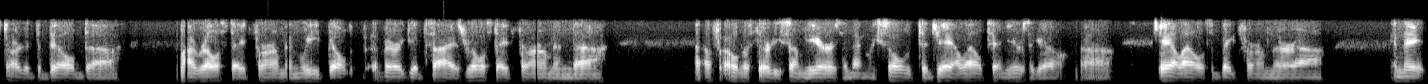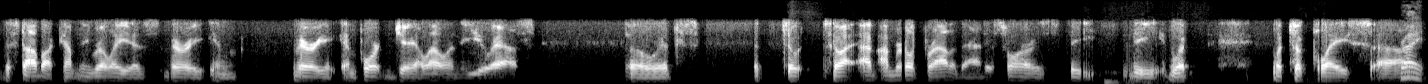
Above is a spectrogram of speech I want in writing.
started to build uh, my real estate firm, and we built a very good sized real estate firm, and uh, uh, for over 30 some years. And then we sold it to JLL 10 years ago. Uh, JLL is a big firm. They're uh, and they the Staubach company really is very in very important JLL in the U.S. So it's, it's so so I, I'm really proud of that as far as the the what what took place. Uh, right.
